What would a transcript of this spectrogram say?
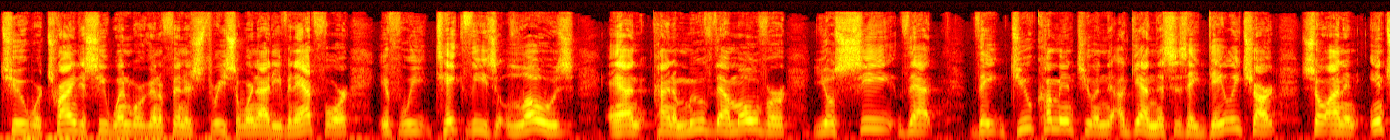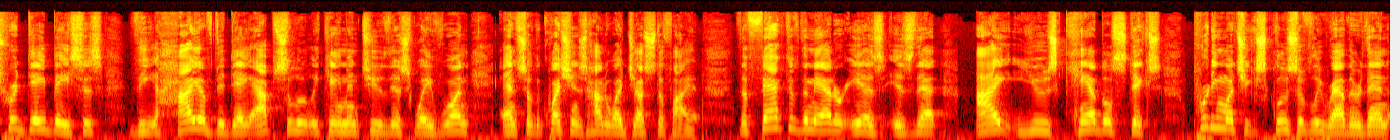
two. We're trying to see when we're going to finish three, so we're not even at four. If we take these lows and kind of move them over, you'll see that they do come into, and again, this is a daily chart. So on an intraday basis, the high of the day absolutely came into this wave one. And so the question is, how do I justify it? The fact of the matter is, is that I use candlesticks pretty much exclusively rather than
